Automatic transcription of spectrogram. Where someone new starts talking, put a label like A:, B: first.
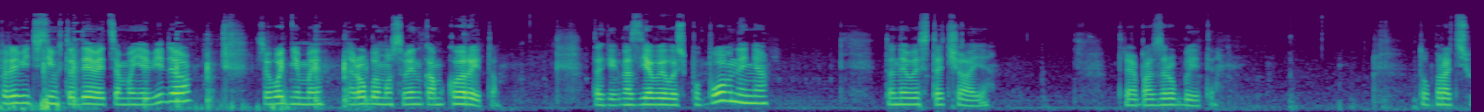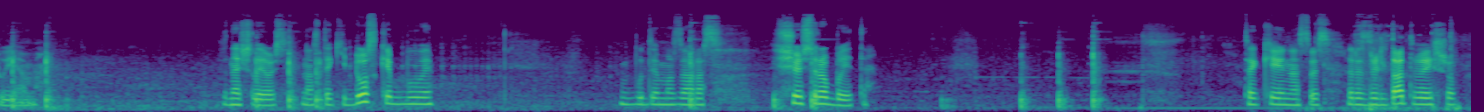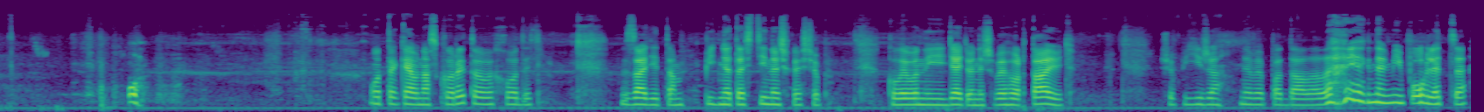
A: Привіт всім, хто дивиться моє відео. Сьогодні ми робимо свинкам корито. Так як в нас з'явилось поповнення, то не вистачає. Треба зробити. То працюємо. Знайшли ось у нас такі доски були. Будемо зараз щось робити. Такий у нас ось результат вийшов. От таке в нас корито виходить. Ззаді там піднята стіночка, щоб коли вони їдять, вони ж вигортають, щоб їжа не випадала. Але, як на мій погляд, це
